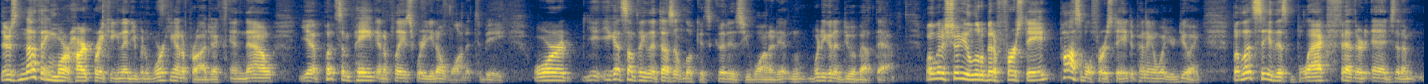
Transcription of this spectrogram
there's nothing more heartbreaking than you've been working on a project and now you put some paint in a place where you don't want it to be or you, you got something that doesn't look as good as you wanted it and what are you going to do about that? Well, I'm going to show you a little bit of first aid, possible first aid, depending on what you're doing. But let's say this black feathered edge that I'm,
